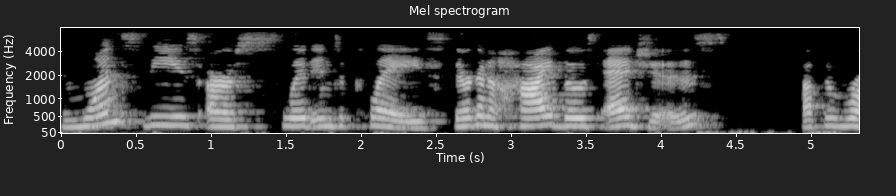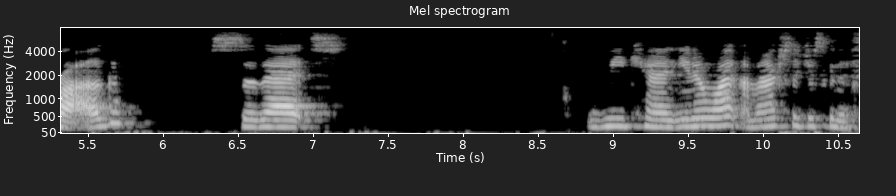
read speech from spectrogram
And once these are slid into place, they're going to hide those edges of the rug so that we can, you know what, I'm actually just going to,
